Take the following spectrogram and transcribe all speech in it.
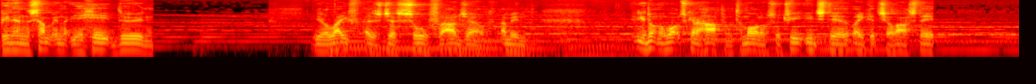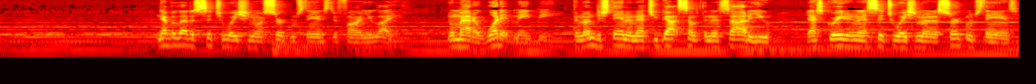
being in something that you hate doing. Your life is just so fragile. I mean, you don't know what's going to happen tomorrow, so treat each day like it's your last day. Never let a situation or circumstance define your life, no matter what it may be. And understanding that you got something inside of you that's greater than a situation or a circumstance,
